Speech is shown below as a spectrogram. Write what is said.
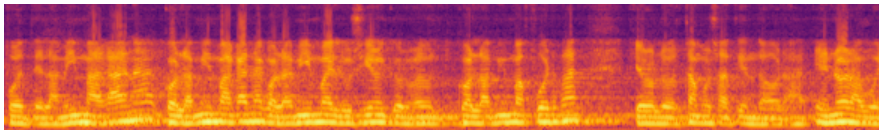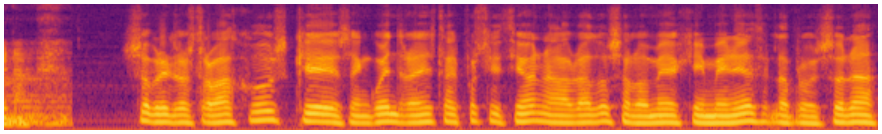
pues de la misma gana, con la misma gana, con la misma ilusión con, con la misma fuerza que lo estamos haciendo ahora. Enhorabuena. Sobre los trabajos que se encuentran en esta exposición ha hablado Salomé Jiménez, la profesora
